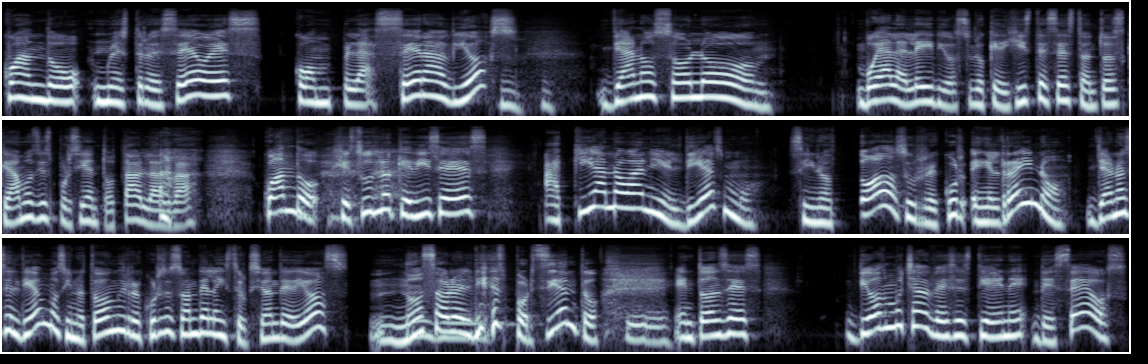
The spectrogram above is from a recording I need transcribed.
cuando nuestro deseo es complacer a Dios, ya no solo voy a la ley, Dios, lo que dijiste es esto, entonces quedamos 10%, tablas, ¿va? Cuando Jesús lo que dice es, aquí ya no va ni el diezmo, sino todos sus recursos. En el reino ya no es el diezmo, sino todos mis recursos son de la instrucción de Dios, no solo el 10%. Sí. Entonces, Dios muchas veces tiene deseos.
